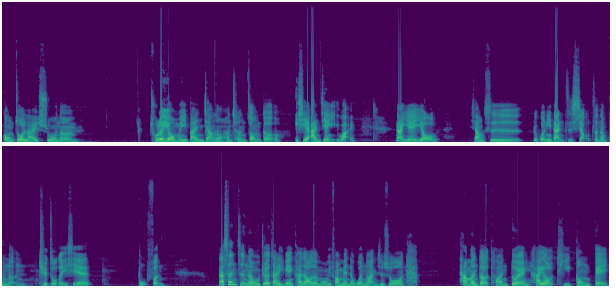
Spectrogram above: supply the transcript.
工作来说呢，除了有我们一般讲那种很沉重的。一些案件以外，那也有像是如果你胆子小，真的不能去做的一些部分。那甚至呢，我觉得在里面看到的某一方面的温暖是说，他们的团队还有提供给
